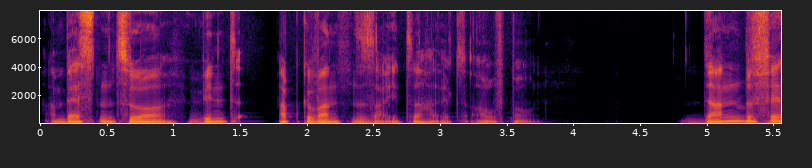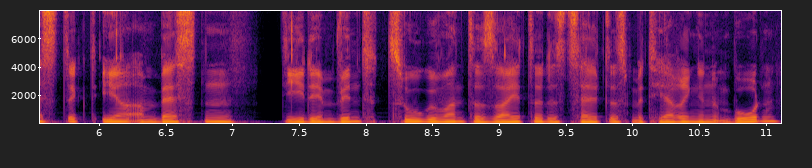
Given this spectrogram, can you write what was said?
am besten zur windabgewandten Seite halt aufbauen. Dann befestigt ihr am besten die dem Wind zugewandte Seite des Zeltes mit Heringen im Boden,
